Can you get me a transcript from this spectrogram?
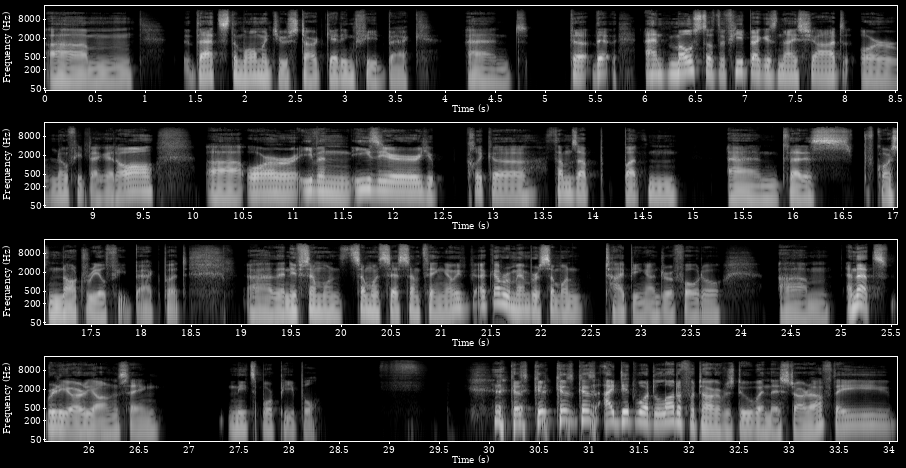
um, that's the moment you start getting feedback and the, the and most of the feedback is nice shot or no feedback at all uh, or even easier you click a thumbs up button and that is of course not real feedback but uh, then if someone someone says something i mean i remember someone typing under a photo um, and that's really early on saying needs more people because because I did what a lot of photographers do when they start off. They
